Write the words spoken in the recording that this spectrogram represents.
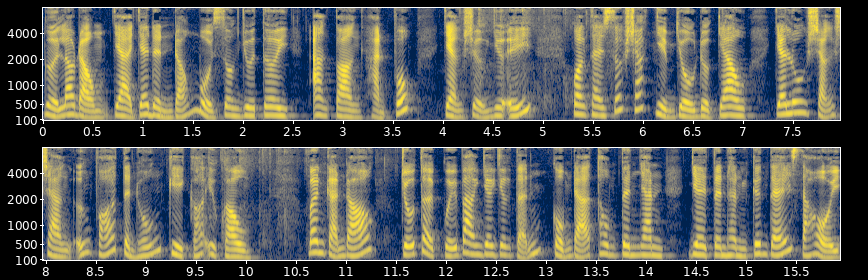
người lao động và gia đình đón mùa xuân vui tươi, an toàn, hạnh phúc, dạng sự như ý, hoàn thành xuất sắc nhiệm vụ được giao và luôn sẵn sàng ứng phó tình huống khi có yêu cầu. Bên cạnh đó, Chủ tịch Ủy ban Nhân dân tỉnh cũng đã thông tin nhanh về tình hình kinh tế xã hội,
